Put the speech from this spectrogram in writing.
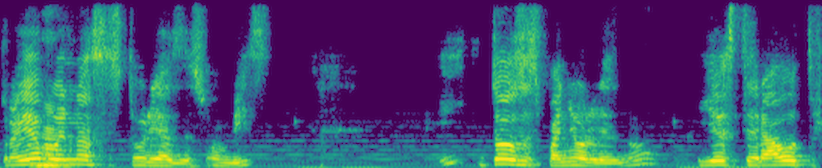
traía buenas historias de zombies. Y todos españoles, ¿no? Y este era otro.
